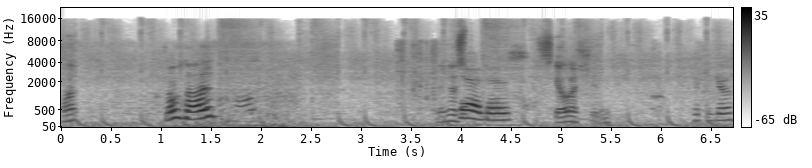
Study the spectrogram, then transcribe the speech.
What? No, it's not. You're just Yeah, it is. skill issue. Ricky goes.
